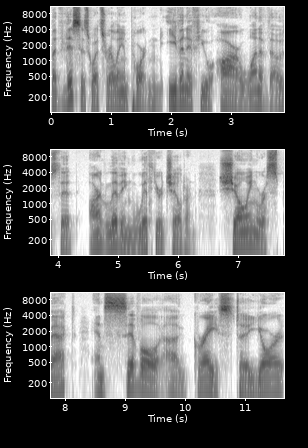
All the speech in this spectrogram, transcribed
But this is what's really important, even if you are one of those that aren't living with your children, showing respect and civil uh, grace to your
